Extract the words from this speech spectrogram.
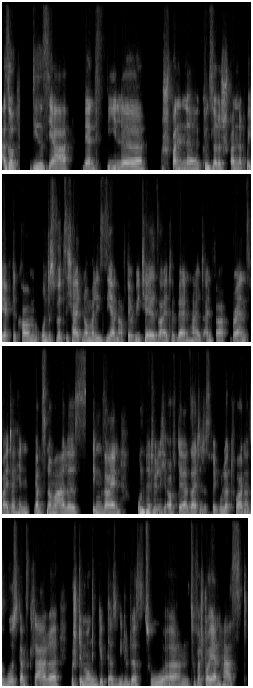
Also dieses Jahr werden viele spannende, künstlerisch spannende Projekte kommen und es wird sich halt normalisieren. Auf der Retail-Seite werden halt einfach Brands weiterhin ganz normales Ding sein und natürlich auf der Seite des Regulatoren, also wo es ganz klare Bestimmungen gibt, also wie du das zu, ähm, zu versteuern hast,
